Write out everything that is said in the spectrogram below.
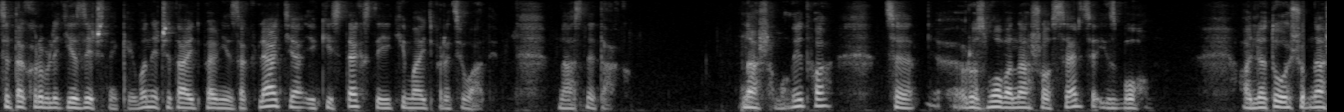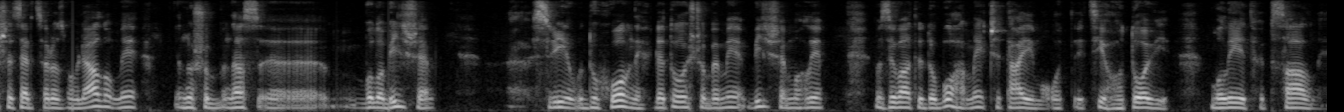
Це так роблять язичники. Вони читають певні закляття, якісь тексти, які мають працювати. У нас не так. Наша молитва це розмова нашого серця із Богом. А для того, щоб наше серце розмовляло, ми, ну, щоб нас е, було більше е, слів духовних, для того, щоб ми більше могли взивати до Бога, ми читаємо от ці готові молитви, псалми.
